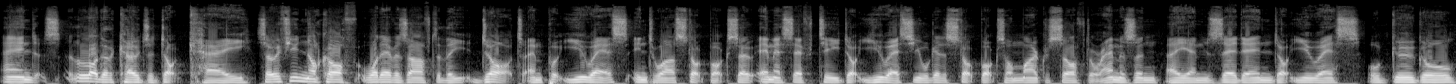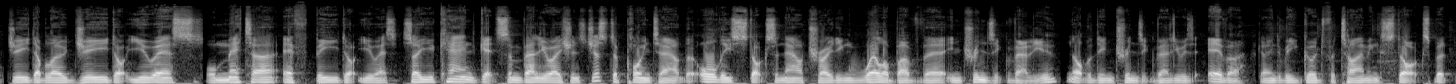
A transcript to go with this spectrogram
and a lot of the codes are .k. So if you knock off whatever's after the dot and put US into our stock box, so MSFT.us, you will get a stock box on Microsoft or Amazon, AMZN.us, or Google, GWG.us, or Meta, FB.us. So you can get some valuations just to point out that all these stocks are now trading well above their intrinsic value. Not that intrinsic value is ever going to be good for timing stocks, but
